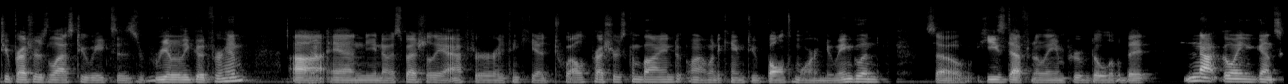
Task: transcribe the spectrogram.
two pressures the last two weeks is really good for him. Uh, and you know, especially after I think he had 12 pressures combined uh, when it came to Baltimore and New England. So he's definitely improved a little bit. Not going against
